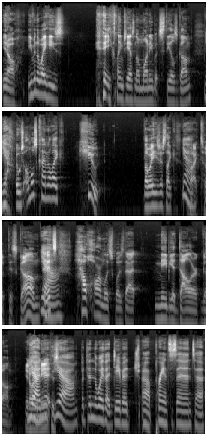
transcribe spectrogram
you know, even the way he's he claims he has no money but steals gum. Yeah. it was almost kind of like cute. The way he's just like, Yeah. but I took this gum. Yeah. and it's how harmless was that? Maybe a dollar gum. You know yeah, what I mean? yeah, but then the way that David uh, prances in to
